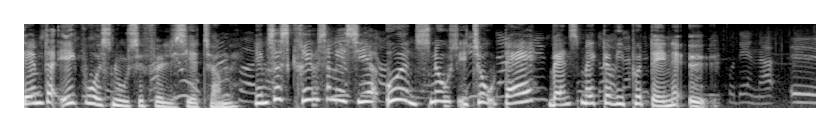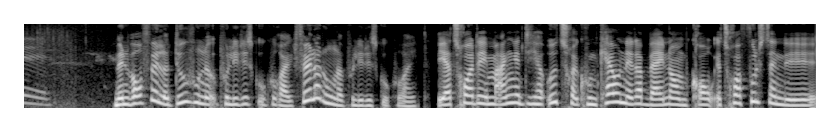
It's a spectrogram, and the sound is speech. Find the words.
Dem, der ikke bruger snus, selvfølgelig, siger Tommy. Jamen, så skriv, som jeg siger, uden snus i to dage, vandsmægter vi på denne ø. Men hvor føler du, hun er politisk ukorrekt? Føler du, hun er politisk ukorrekt? Jeg tror, det er mange af de her udtryk. Hun kan jo netop være enormt grov. Jeg tror fuldstændig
